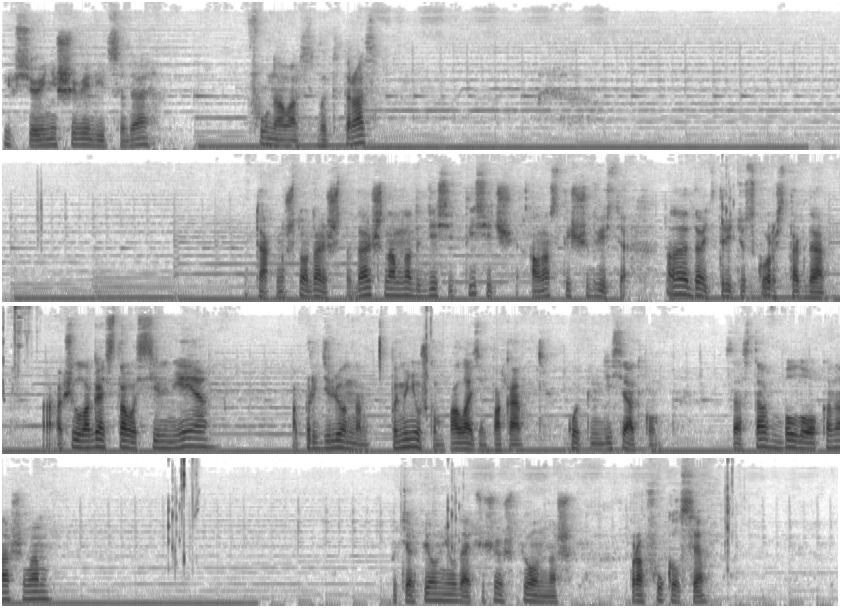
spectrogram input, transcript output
И все, и не шевелиться, да? Фу на вас в этот раз. Так, ну что дальше-то? Дальше нам надо 10 тысяч, а у нас 1200. Ну, давайте третью скорость тогда. А, вообще лагать стало сильнее. Определенно. По менюшкам полазим пока. Копим десятку. Состав блока нашего. Потерпел неудачу. Еще шпион наш профукался.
